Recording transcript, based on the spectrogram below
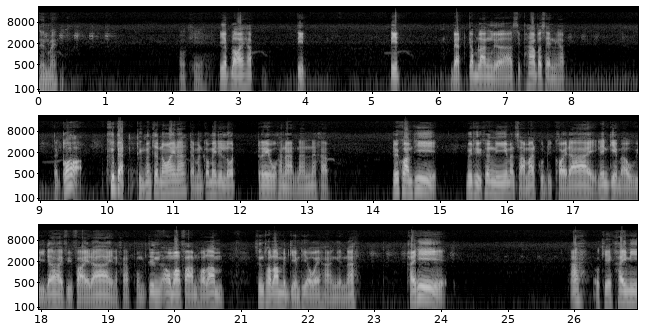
เห็นไหมโอเค เรียบร้อยครับ ติด ติดแบตกำลังเหลือสิบห้าเปอร์เซ็นครับ แต่ก็คือแบตถึงมันจะน้อยนะ แต่มันก็ไม่ได้ลดเร็วขนาดนั้นนะครับ ด้วยความที่มือถือเครื่องนี้มันสามารถขุดบิตคอยได้ เล่นเกม LV ได้ฟรีไฟได้นะครับ ผมจึงเอามาฟาร์มทอรัมซึ่งทอรัมเป็นเกมที่เอาไว้หาเงินนะ ใครที่อะโอเค ใครมี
